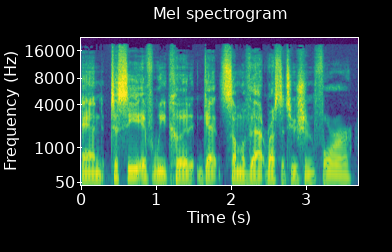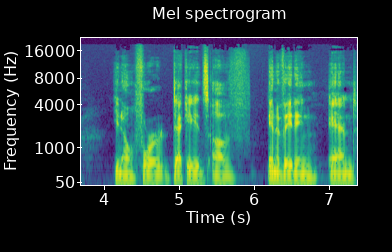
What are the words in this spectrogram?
and to see if we could get some of that restitution for, you know, for decades of innovating and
